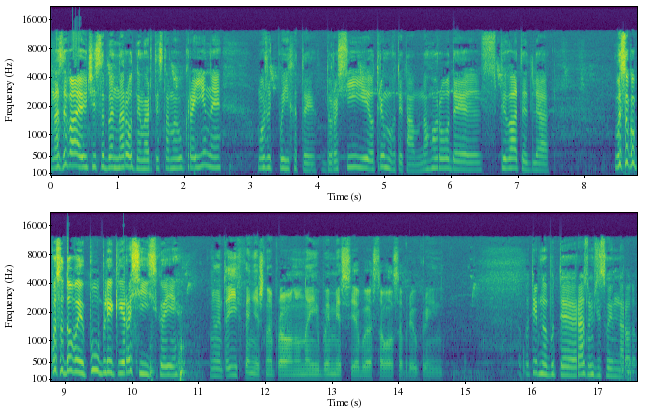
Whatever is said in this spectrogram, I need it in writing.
називаючи себе народними артистами України, можуть поїхати до Росії, отримувати там нагороди, співати для високопосадової публіки російської. Ну, это их, конечно, право, но на их бы месте я бы оставался при Украине. Потрібно бути разом зі своїм народом.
